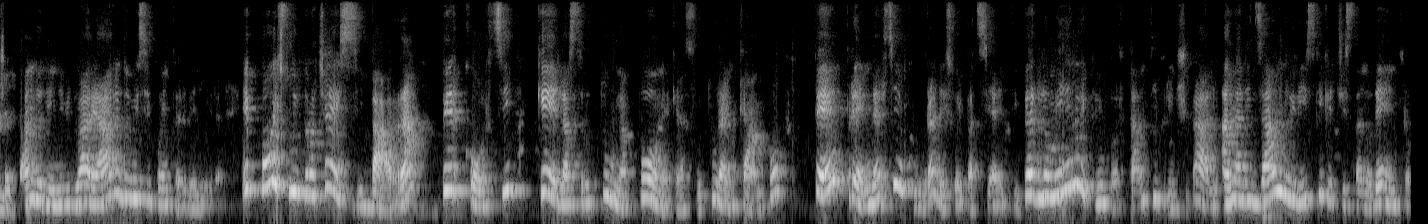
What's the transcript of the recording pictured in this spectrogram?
cercando di individuare aree dove si può intervenire. E poi sui processi barra percorsi che la struttura pone, che la struttura in campo, per prendersi in cura dei suoi pazienti, perlomeno i più importanti, i principali, analizzando i rischi che ci stanno dentro,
